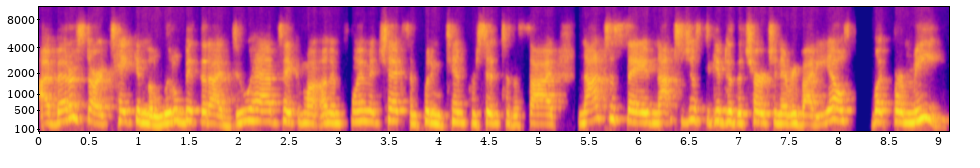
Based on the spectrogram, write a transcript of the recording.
I better start taking the little bit that I do have, taking my unemployment checks and putting 10% to the side, not to save, not to just to give to the church and everybody else, but for me.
